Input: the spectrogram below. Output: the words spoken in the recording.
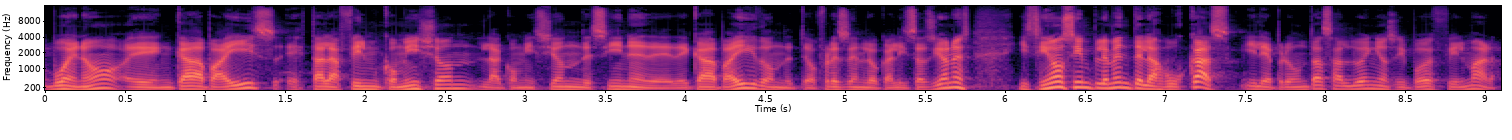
bueno, en cada país está la Film Commission, la comisión de cine de, cada país, donde te ofrecen localizaciones. Y si no, simplemente las buscas y le preguntas al dueño si podés filmar.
